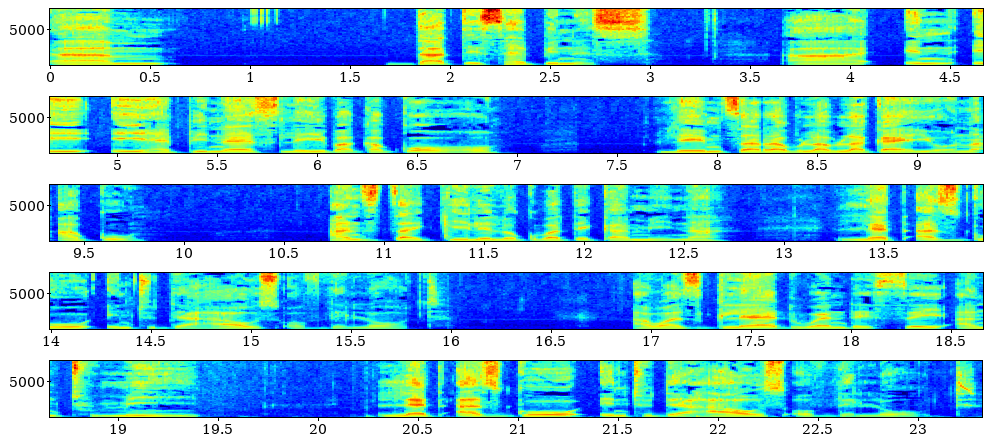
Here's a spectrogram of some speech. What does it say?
um, that is happiness. Uh, in a, a happiness leyi va ka koho leyi mitsara vulavulaka hi yona a ku a ndzi tsakile loko va mina let us go into the house of the lord i was glad when they say unto me let us go into the house of the lord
